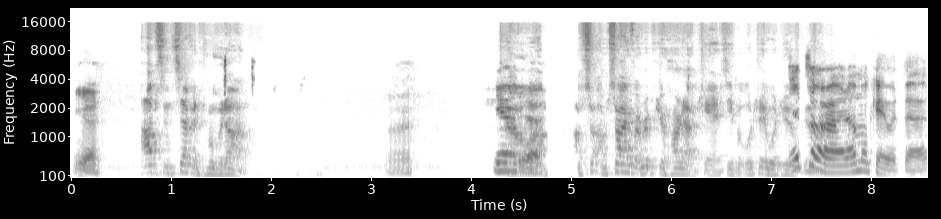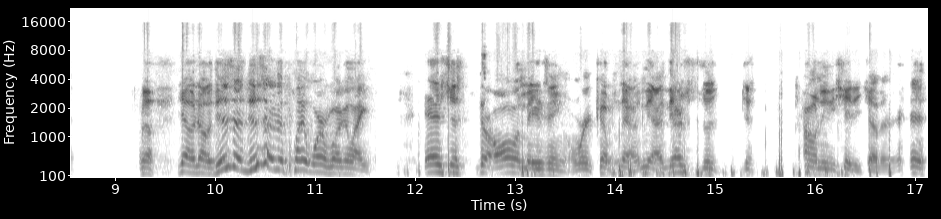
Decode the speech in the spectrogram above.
Yeah. Hopsin Seven's moving on. Uh, Yeah. So, Yeah. uh, I'm, so, I'm sorry if I ripped your heart out, Chancy, but what way would you It's all right. I'm okay with that. no, no, no. This is this is the point where we're like, it's just they're all amazing. We're coming down. Yeah, they're just, just pounding shit each other.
